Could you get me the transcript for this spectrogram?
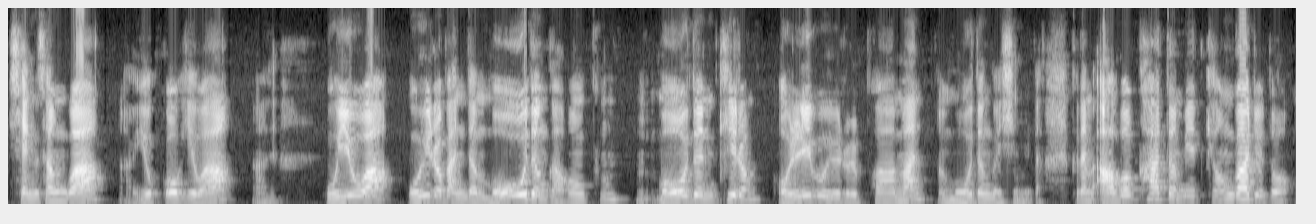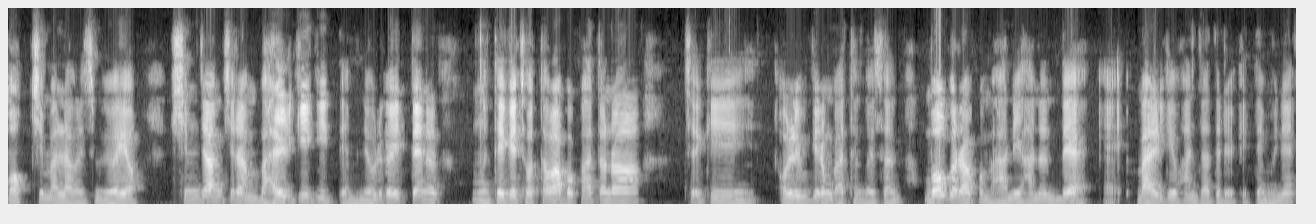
생선과 어, 육고기와 어, 우유와 우유로 만든 모든 가공품, 모든 기름, 올리브유를 포함한 모든 것입니다. 그 다음에 아보카도 및 견과류도 먹지 말라 그랬습니다. 왜요? 심장질환 말기이기 때문에 우리가 이때는 음, 되게 좋다고 아보카도나 저기 올리브 기름 같은 것은 먹으라고 많이 하는데 말기 환자들이었기 때문에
